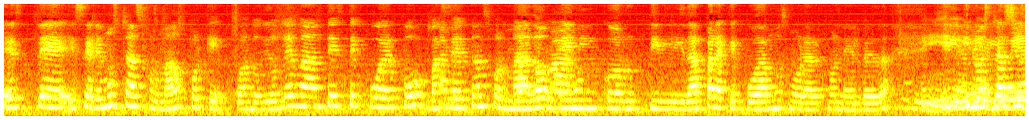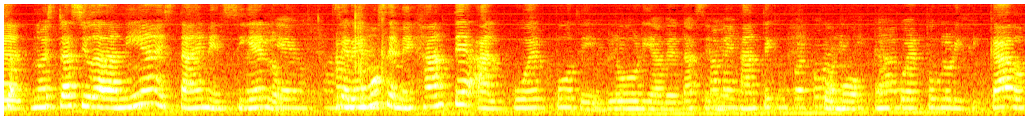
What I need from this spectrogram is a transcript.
este, seremos transformados porque cuando Dios levante este cuerpo va a ser transformado, en incorruptibilidad para que podamos morar con Él, ¿verdad? Y, nuestra, nuestra ciudadanía está en el cielo seremos semejante al cuerpo de gloria, ¿verdad? Semejante como un cuerpo glorificado.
